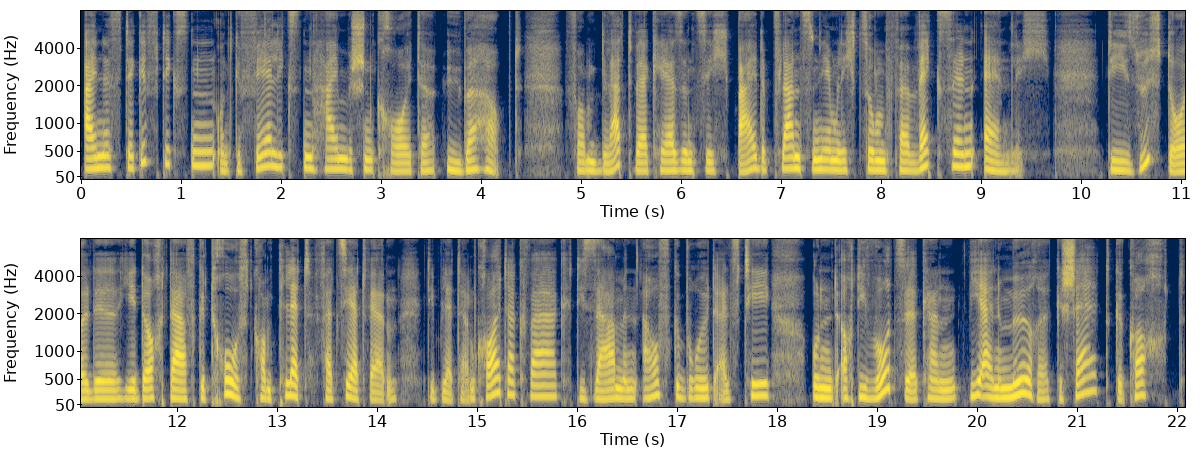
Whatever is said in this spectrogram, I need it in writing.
eines der giftigsten und gefährlichsten heimischen Kräuter überhaupt. Vom Blattwerk her sind sich beide Pflanzen nämlich zum Verwechseln ähnlich. Die Süßdolde jedoch darf getrost komplett verzehrt werden. Die Blätter im Kräuterquark, die Samen aufgebrüht als Tee und auch die Wurzel kann wie eine Möhre geschält, gekocht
